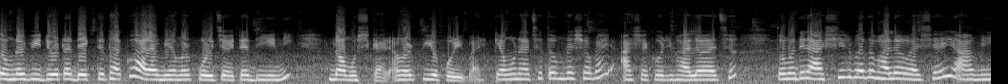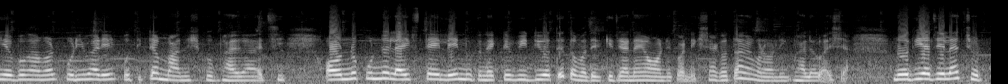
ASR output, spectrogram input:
তোমরা ভিডিওটা দেখতে থাকো আর আমি আমার পরিচয়টা দিয়ে নিই। নমস্কার, আমার প্রিয় পরিবার, কেমন আছো তোমরা সবাই? আশা করি ভালো আছো। তোমাদের আশীর্বাদ ভালোবাসাই আমি এবং আমার পরিবারের প্রতিটা মানুষ খুব ভালো আছি। অন্নপূর্ণা লাইফস্টাইলে নতুন একটা ভিডিওতে তোমাদেরকে জানাই অনেক অনেক স্বাগত আর আমার অনেক ভালোবাসা। নদিয়া জেলার ছোট্ট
